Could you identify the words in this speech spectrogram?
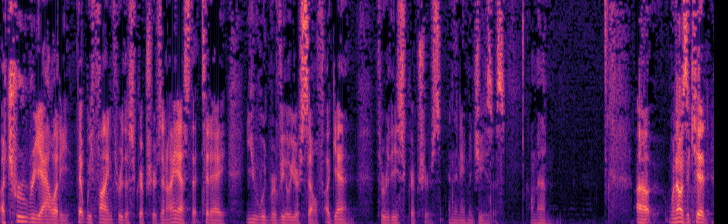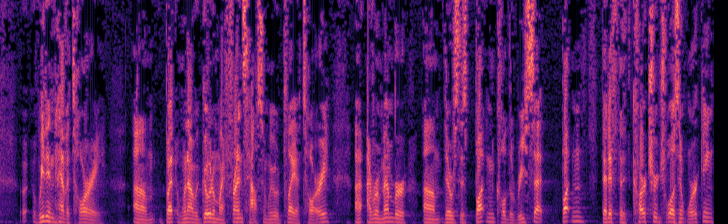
a true reality that we find through the scriptures. And I ask that today you would reveal yourself again through these scriptures in the name of Jesus. Amen. Uh, when I was a kid, we didn't have Atari. Um, but when I would go to my friend's house and we would play Atari, I, I remember um, there was this button called the reset button that if the cartridge wasn't working,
